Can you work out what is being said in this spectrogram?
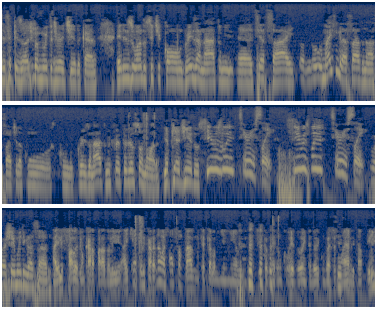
esse episódio foi muito divertido, cara. Eles zoando o sitcom, Grey's Anatomy, é, CSI. O, mais engraçado na sátira com, o- com Grey's Anatomy foi a trilha sonora. E a piadinha do Seriously? Seriously. Seriously? Seriously. Eu achei muito engraçado. Aí ele fala, tem um cara parado ali. Aí quem é aquele cara? Não, é só um fantasma que aquela menininha ali fica vendo no corredor, entendeu? E conversa com ela e tal. Ele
